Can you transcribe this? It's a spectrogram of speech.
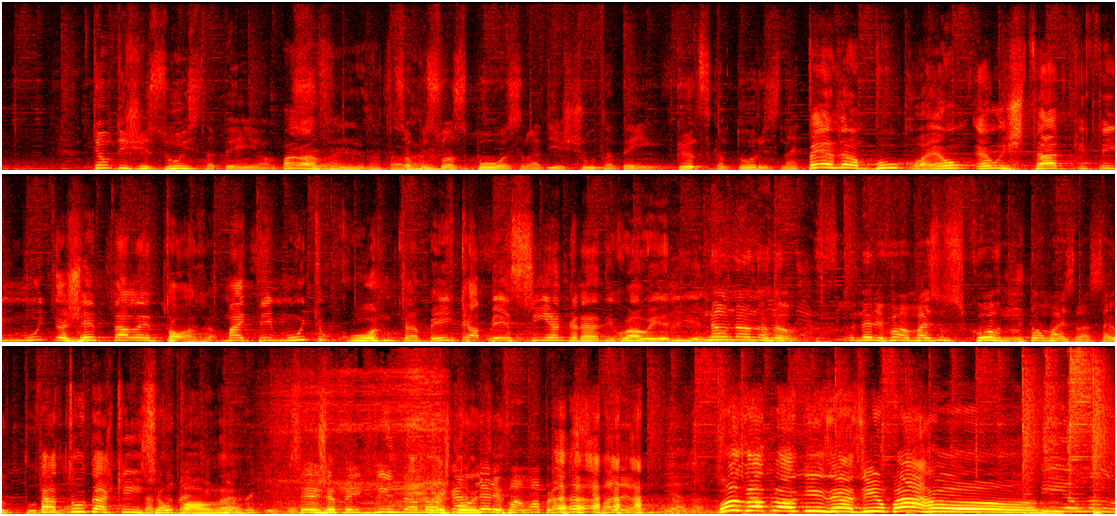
Tem um de Jesus também, ó. Maravilha, pessoal. tá São pessoas boas lá de Exu também, grandes cantores, né? Pernambuco é um, é um estado que tem muita gente talentosa, mas tem muito corno também, cabecinha grande, igual ele. e ele. Não, não, não, não. Nerivan, mas os cornos não estão mais lá, saiu tudo Tá lá. tudo aqui em Tá São Paulo, aqui, né? aqui em São Seja bem-vindo a nós Obrigado, dois. Nerivan, um abraço. Valeu. Vamos aplaudir Zezinho Barros! E eu não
